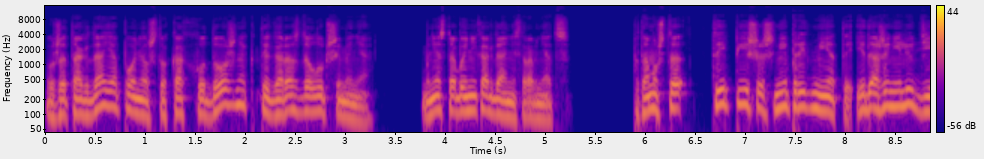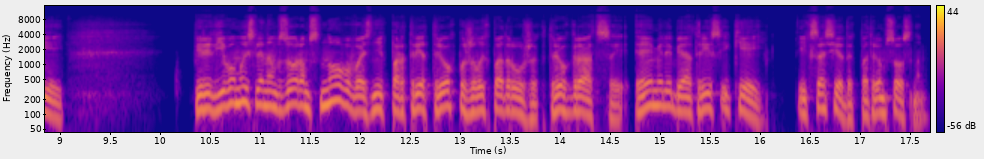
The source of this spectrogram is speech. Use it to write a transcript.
Уже тогда я понял, что как художник ты гораздо лучше меня. Мне с тобой никогда не сравняться. Потому что ты пишешь не предметы и даже не людей. Перед его мысленным взором снова возник портрет трех пожилых подружек, трех Граций, Эмили, Беатрис и Кей, их соседок по трем соснам.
